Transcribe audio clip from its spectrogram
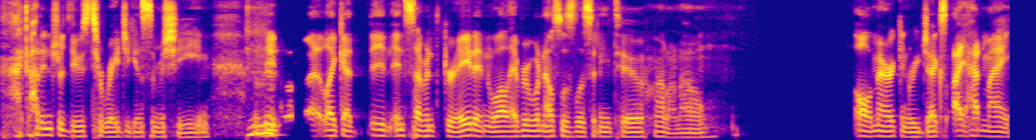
I got introduced to Rage Against the Machine, you know, uh, like at, in, in seventh grade, and while everyone else was listening to, I don't know, All American Rejects, I had my,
